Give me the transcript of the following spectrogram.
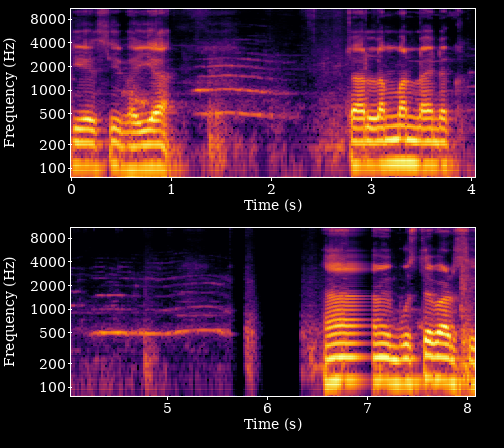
দিয়েছি ভাইয়া চার নাম্বার লাইনটা হ্যাঁ আমি বুঝতে পারছি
